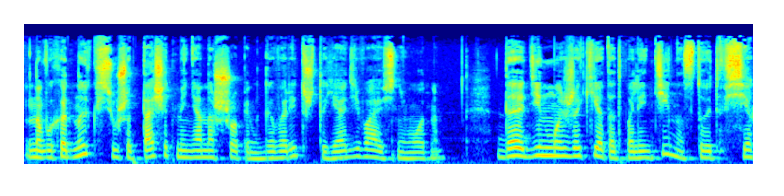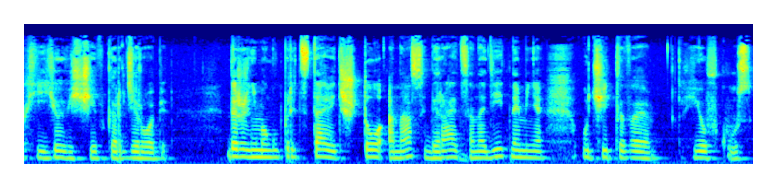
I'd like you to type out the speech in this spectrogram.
на выходных Ксюша тащит меня на шопинг, говорит, что я одеваюсь немодно. Да один мой жакет от Валентина стоит всех ее вещей в гардеробе. Даже не могу представить, что она собирается надеть на меня, учитывая ее вкус.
